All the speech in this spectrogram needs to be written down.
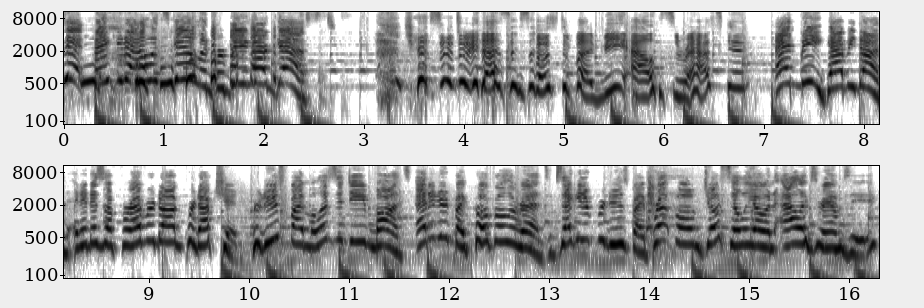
it. Thank you to Alex Galen for being our guest. Just Between Us is hosted by me, Alice Raskin. And me, Gaby Dunn, and it is a Forever Dog production. Produced by Melissa D. Montz, edited by Coco Lorenz, executive produced by Brett Bohm, Joe Cilio, and Alex Ramsey.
